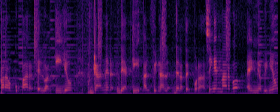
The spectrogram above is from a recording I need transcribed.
para ocupar el banquillo Gunner de aquí al final de la temporada. Sin embargo, en mi opinión,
